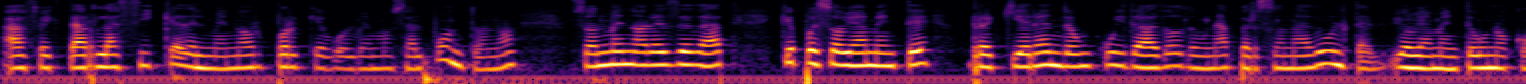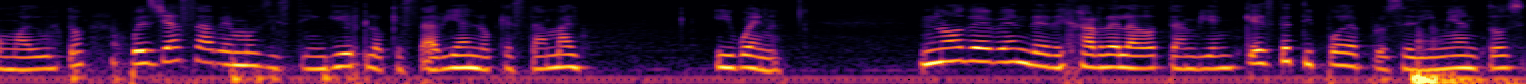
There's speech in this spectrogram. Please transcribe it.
a afectar la psique del menor porque volvemos al punto, ¿no? Son menores de edad que pues obviamente requieren de un cuidado de una persona adulta y obviamente uno como adulto pues ya sabemos distinguir lo que está bien, lo que está mal. Y bueno, no deben de dejar de lado también que este tipo de procedimientos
